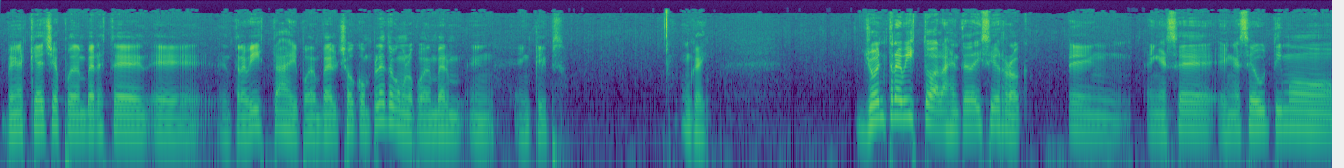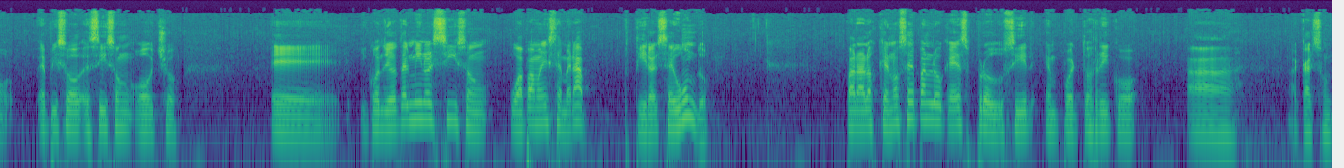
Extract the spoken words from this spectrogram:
ven sketches, pueden ver este eh, entrevistas y pueden ver el show completo como lo pueden ver en, clips. Ok. Yo entrevisto a la gente de AC Rock en, en, ese, en ese último episodio, season 8. Eh, y cuando yo termino el season, Guapa me dice, mira, tira el segundo. Para los que no sepan lo que es producir en Puerto Rico a, a calzón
